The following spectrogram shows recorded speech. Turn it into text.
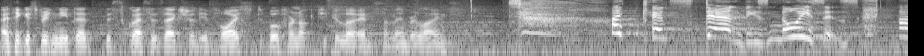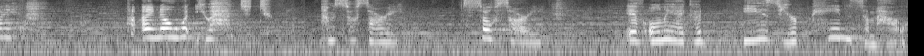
I think it's pretty neat that this quest is actually voiced both for Nocticula and some Ember lines. I can't stand these noises. I. I know what you had to do. I'm so sorry. So sorry. If only I could ease your pain somehow.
